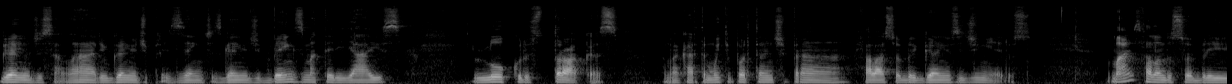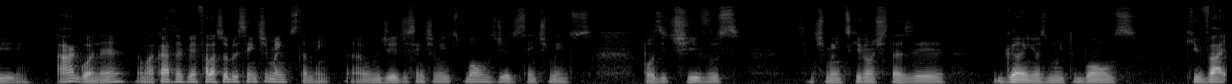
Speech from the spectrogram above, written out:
Ganho de salário, ganho de presentes, ganho de bens materiais, lucros, trocas. É uma carta muito importante para falar sobre ganhos e dinheiros. Mas falando sobre água, né? É uma carta que vem falar sobre sentimentos também. É um dia de sentimentos bons, dia de sentimentos positivos, sentimentos que vão te trazer ganhos muito bons, que vai,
